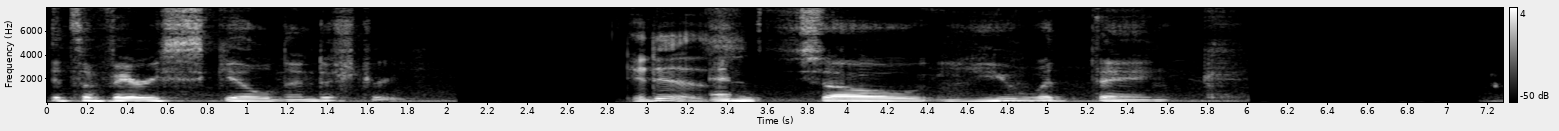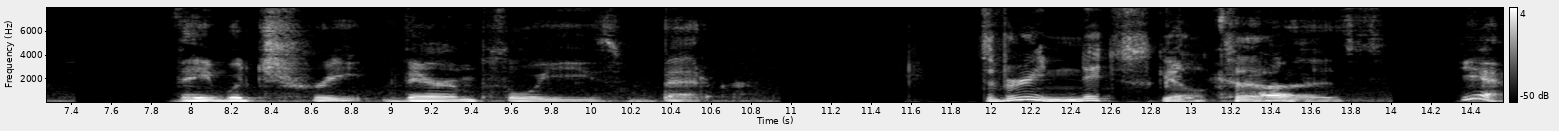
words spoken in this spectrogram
it's a very skilled industry. It is. And so you would think they would treat their employees better. It's a very niche skill because, too. Yeah.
